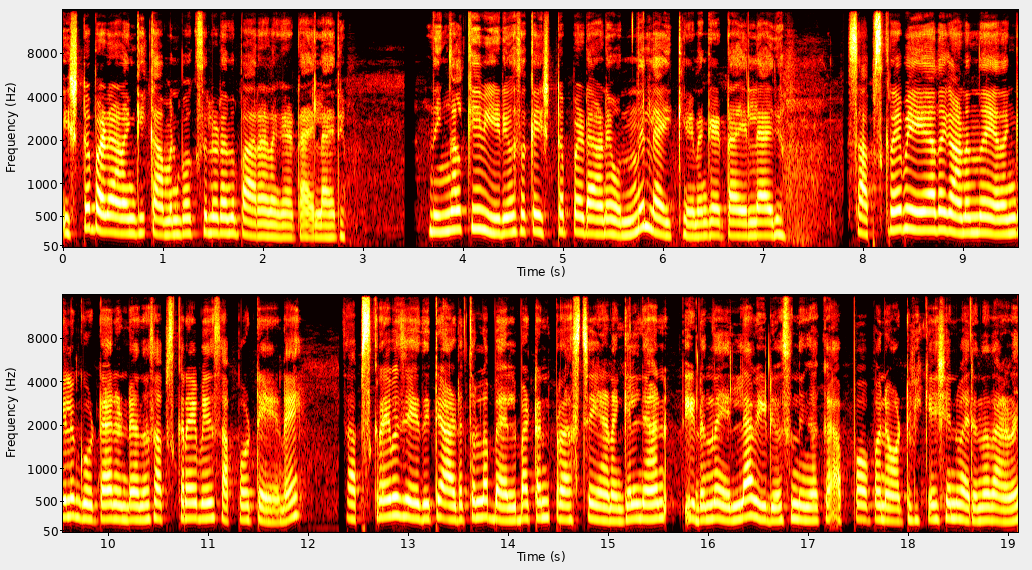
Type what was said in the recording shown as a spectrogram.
ഇഷ്ടപ്പെടുകയാണെങ്കിൽ കമന്റ് ബോക്സിലൂടെ ഒന്ന് പറയണം കേട്ടോ എല്ലാവരും നിങ്ങൾക്ക് ഈ വീഡിയോസൊക്കെ ഇഷ്ടപ്പെടുകയാണെങ്കിൽ ഒന്ന് ലൈക്ക് ചെയ്യണം കേട്ടോ എല്ലാവരും. സബ്സ്ക്രൈബ് ചെയ്യാതെ കാണുന്ന ഏതെങ്കിലും കൂട്ടുകാരുണ്ടോ ഒന്ന് സബ്സ്ക്രൈബ് ചെയ്ത് സപ്പോർട്ട് ചെയ്യണേ. സബ്സ്ക്രൈബ് ചെയ്തിട്ട് അടുത്തുള്ള ബെൽ ബട്ടൺ പ്രസ് ചെയ്യണമെങ്കിൽ ഞാൻ ഇടുന്ന എല്ലാ വീഡിയോസും നിങ്ങൾക്ക് അപ്പോൾ അപ്പോൾ നോട്ടിഫിക്കേഷൻ വരുന്നതാണ്.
